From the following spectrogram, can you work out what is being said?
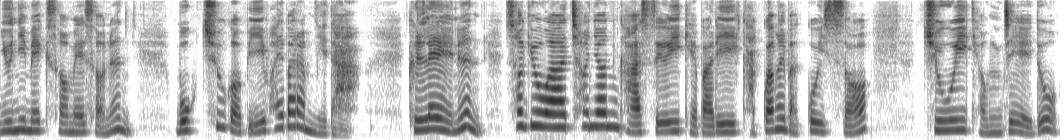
유니맥 섬에서는 목축업이 활발합니다. 근래에는 석유와 천연 가스의 개발이 각광을 받고 있어 주의 경제에도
